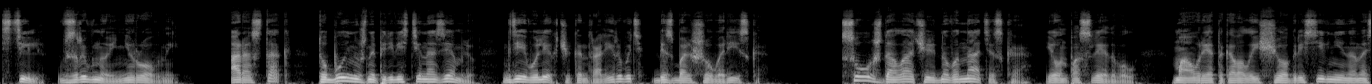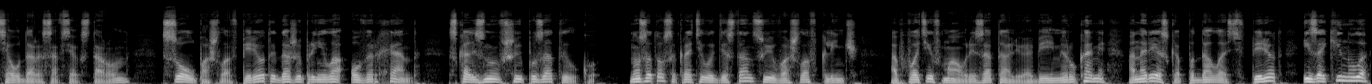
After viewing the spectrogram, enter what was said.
Стиль взрывной, неровный. А раз так, то бой нужно перевести на землю, где его легче контролировать без большого риска. Сол ждала очередного натиска, и он последовал. Маури атаковала еще агрессивнее, нанося удары со всех сторон. Сол пошла вперед и даже приняла оверхенд, скользнувший по затылку, но зато сократила дистанцию и вошла в клинч. Обхватив Маури за талию обеими руками, она резко поддалась вперед и закинула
